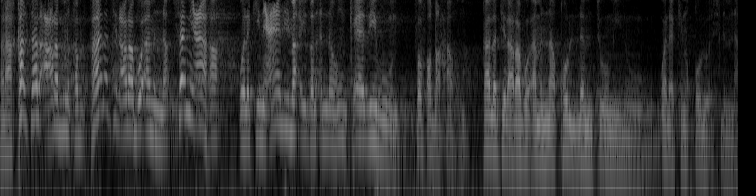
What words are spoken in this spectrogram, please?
راه قالت الأعراب من قبل قالت العرب آمنا سمعها ولكن علم أيضا أنهم كاذبون ففضحهم. قالت العرب آمنا قل لم تؤمنوا ولكن قولوا أسلمنا.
